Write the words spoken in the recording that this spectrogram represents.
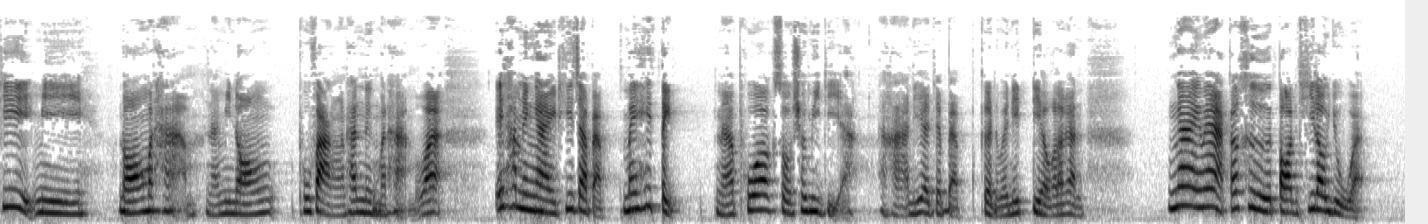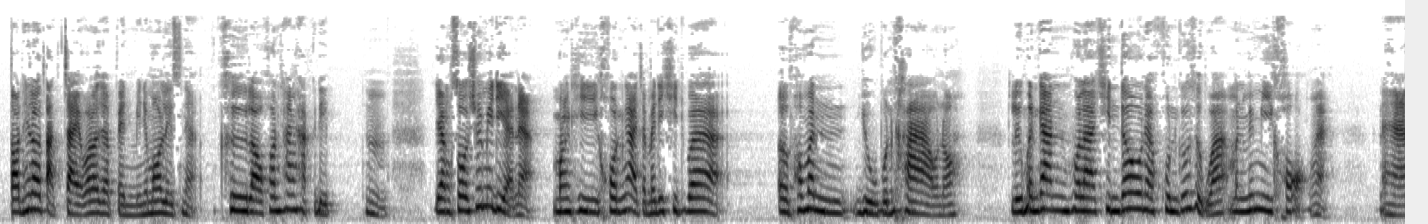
ที่มีน้องมาถามนะมีน้องผู้ฟังท่านหนึ่งมาถามว่าเอ๊ะทำยังไงที่จะแบบไม่ให้ติดนะพวกโซเชียลมีเดีย นะคะอันนี้อาจจะแบบเกริ่นไว้นิดเดียวก็แล้วกัน ง่ายมากก็คือตอนที่เราอยู่อะตอนที่เราตัดใจว่าเราจะเป็น minimalist เนี่ยคือเราค่อนข้างหักดิบ อืม อย่างโซเชียลมีเดียเนี่ย บางทีคนก็อาจจะไม่ได้คิดว่า เออเพราะมันอยู่บน cloud เนาะหรือเหมือนกันเวลา Kindle เนี่ยคุณก็รู้สึกว่ามันไม่มีของอะนะคะ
